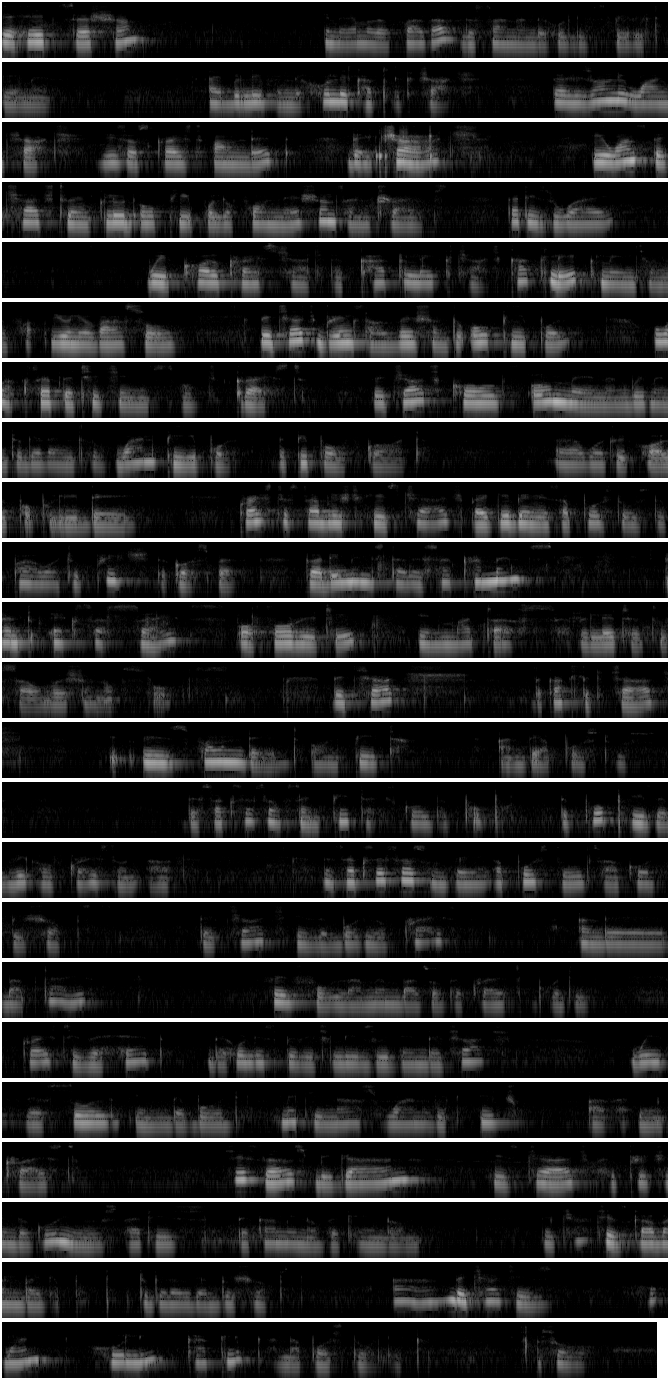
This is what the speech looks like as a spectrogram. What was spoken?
the eighth session. In the name of the Father, the Son, and the Holy Spirit. Amen. I believe in the Holy Catholic Church. There is only one church Jesus Christ founded, the church. He wants the church to include all people of all nations and tribes. That is why we call Christ Church the Catholic Church. Catholic means universal. The church brings salvation to all people who accept the teachings of Christ. The church calls all men and women together into one people, the people of God, uh, what we call Populi Dei. Christ established his church by giving his apostles the power to preach the gospel, to administer the sacraments, and to exercise authority in matters related to salvation of souls. The church, the Catholic Church, is founded on Peter and the apostles. The successor of St. Peter is called the Pope. The Pope is the vicar of Christ on earth. The successors of the apostles are called bishops. The church is the body of Christ, and the baptized faithful are members of the Christ body. Christ is the head, the Holy Spirit lives within the church with the soul in the body, making us one with each other in Christ. Jesus began his church by preaching the good news that is the coming of the kingdom. The church is governed by the Pope together with the bishops, and the church is one holy, Catholic, and apostolic. So,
